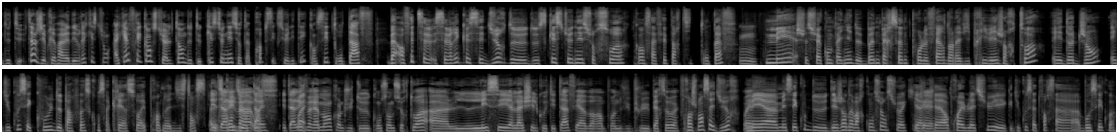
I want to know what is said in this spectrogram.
de te. Putain, j'ai préparé des vraies questions. À quelle fréquence tu as le temps de te questionner sur ta propre sexualité quand c'est ton taf? Bah, en fait, c'est c'est vrai que c'est dur de, de se questionner sur soi quand ça fait partie de ton taf. Mm. Mais je suis accompagnée de bonnes personnes pour le faire dans la vie privée, genre toi et d'autres gens. Et du coup, c'est cool de parfois se consacrer à soi et prendre la distance. Et t'arrives ouais. Ouais. vraiment, quand tu te concentres sur toi, à laisser à lâcher le côté taf et avoir un point de vue plus perso. ouais. Franchement, c'est dur, mais, euh, mais c'est cool de déjà en avoir conscience, tu vois, qu'il y, a- Ok. qu'il y a un problème là-dessus et que du coup, ça te force à, à bosser, quoi.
